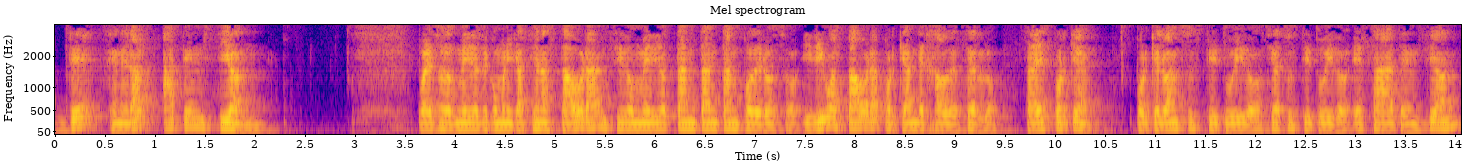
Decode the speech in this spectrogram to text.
de generar atención. Por eso los medios de comunicación hasta ahora han sido un medio tan, tan, tan poderoso. Y digo hasta ahora porque han dejado de serlo. ¿Sabéis por qué? Porque lo han sustituido, se ha sustituido esa atención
